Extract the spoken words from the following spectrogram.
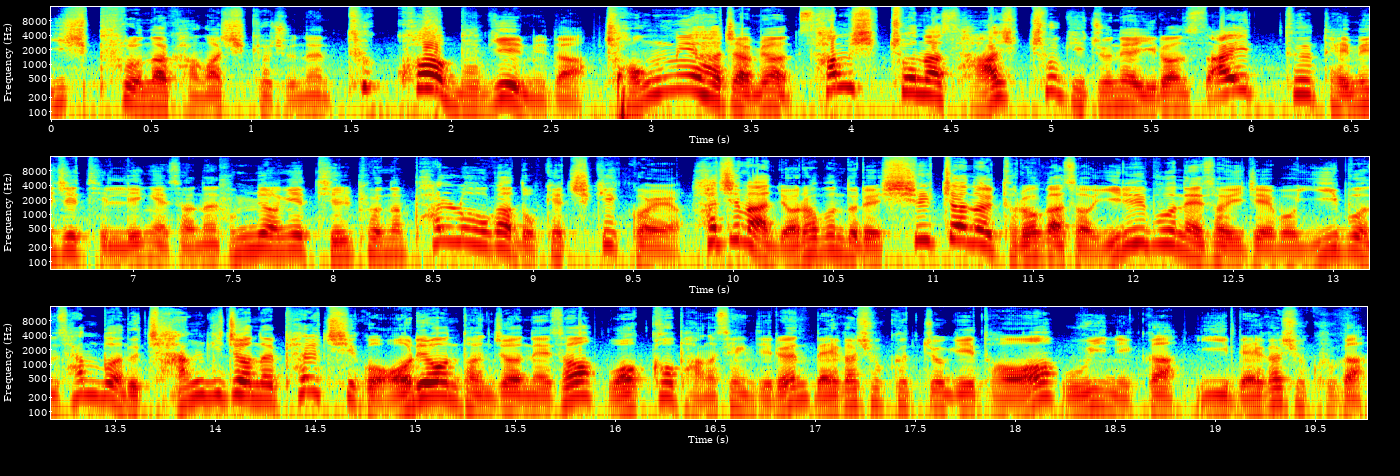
20%나 강화시켜주는 특화 무기입니다. 정리하자면 30초나 40초 기준의 이런 사이트 데미지 딜링에서는 분명히 딜표는 팔로우가 높게 찍힐 거예요. 하지만 여러분들의 실전을 들어가서 1분에서 이제 뭐 2분, 3분 그 장기전을 펼치고 어려운 던전에서 워커 방생 딜은 메가쇼크 쪽이 더 우위니까 이 메가쇼크가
